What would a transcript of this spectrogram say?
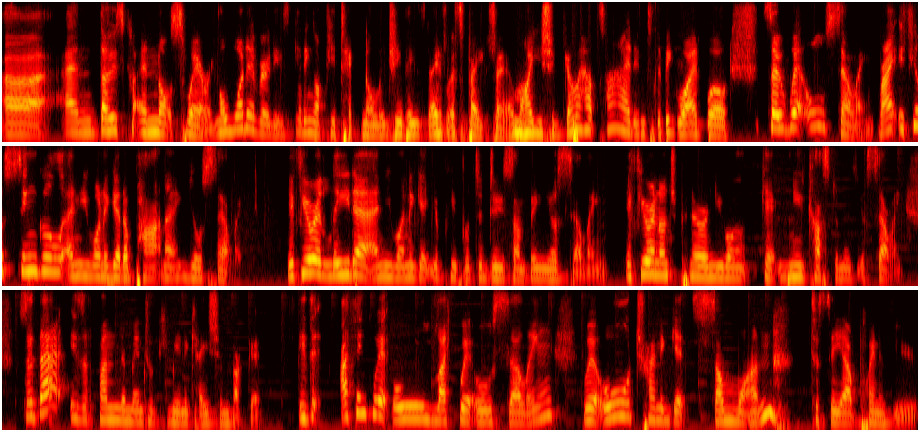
uh, and those and not swearing or whatever it is, getting off your technology these days. Let's face it, and why you should go outside into the big wide world. So we're all selling, right? If you're single and you want to get a partner, you're selling. If you're a leader and you want to get your people to do something, you're selling. If you're an entrepreneur and you want to get new customers, you're selling. So that is a fundamental communication bucket. It, I think we're all like we're all selling. We're all trying to get someone to see our point of view.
